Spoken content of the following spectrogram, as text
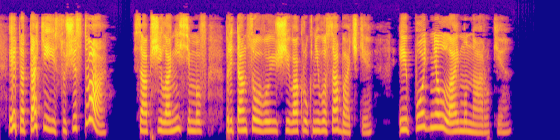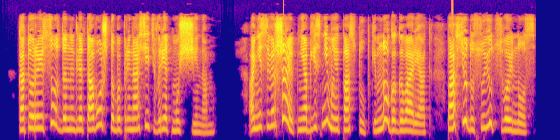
— это такие существа!» — сообщил Анисимов, пританцовывающий вокруг него собачки, и поднял Лайму на руки, которые созданы для того, чтобы приносить вред мужчинам. Они совершают необъяснимые поступки, много говорят, повсюду суют свой нос,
